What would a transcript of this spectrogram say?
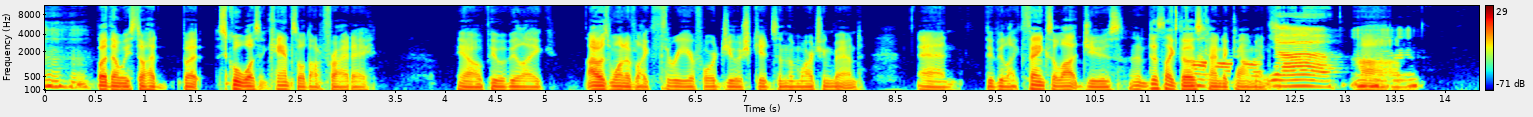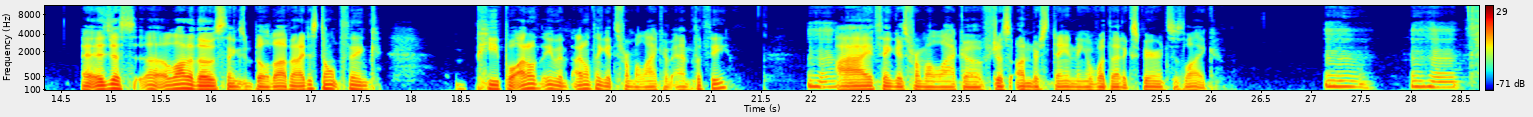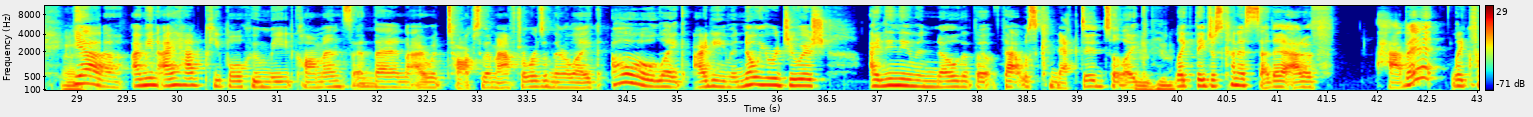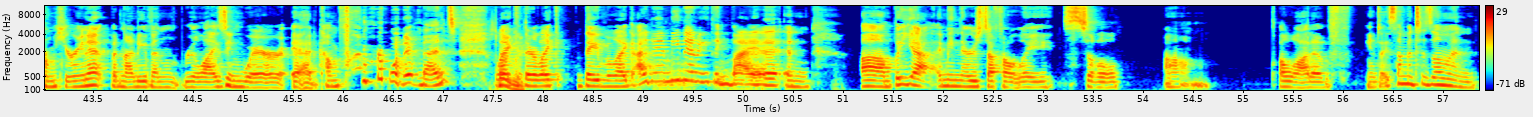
Mm-hmm. but then we still had, but school wasn't canceled on Friday. You know, people would be like, I was one of like three or four Jewish kids in the marching band, and they'd be like, "Thanks a lot, Jews," and just like those kind of comments. Yeah. Mhm. Um, it just a lot of those things build up and i just don't think people i don't even i don't think it's from a lack of empathy Mhm. i think it's from a lack of just understanding of what that experience is like Mm. Mhm. Eh, Yeah, I mean, I had people who made comments and then I would talk to them afterwards and they're like, "Oh, like I didn't even know you were Jewish. I didn't even know that the, that was connected to like mhm, like they just kind of said it out of habit, like from hearing it, but not even realizing where it had come from or what it meant. certainly. Like they're like they were like, I didn't mean anything by it. And um, but yeah, I mean there's definitely still um a lot of anti-Semitism and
